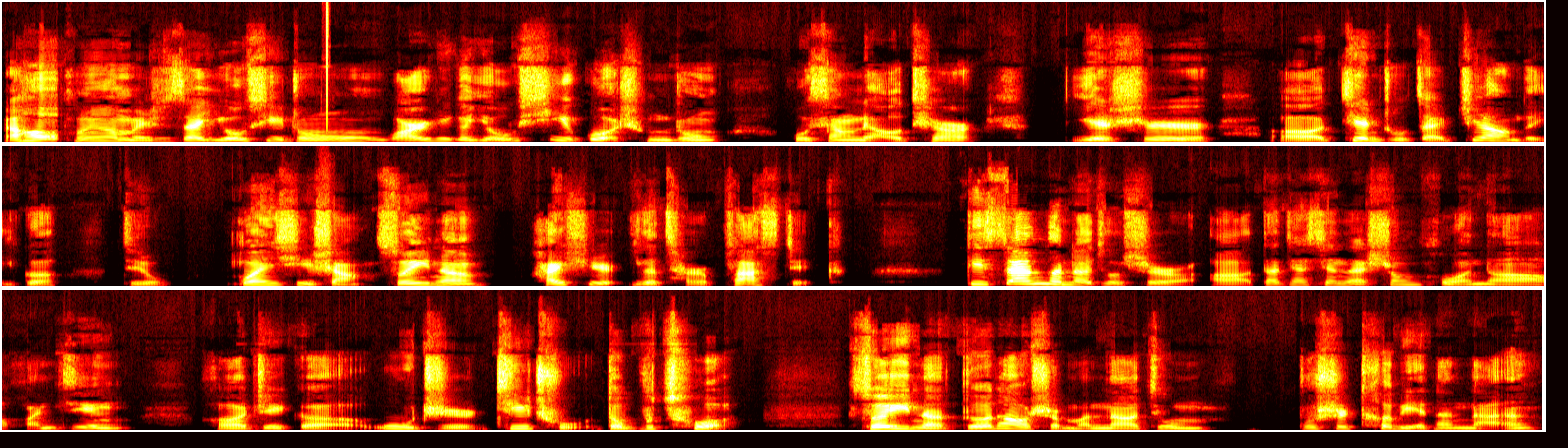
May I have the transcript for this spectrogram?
然后朋友们是在游戏中玩这个游戏过程中互相聊天，也是呃建筑在这样的一个这种关系上，所以呢还是一个词儿 plastic。第三个呢就是啊，大家现在生活呢环境和这个物质基础都不错，所以呢得到什么呢就不是特别的难。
